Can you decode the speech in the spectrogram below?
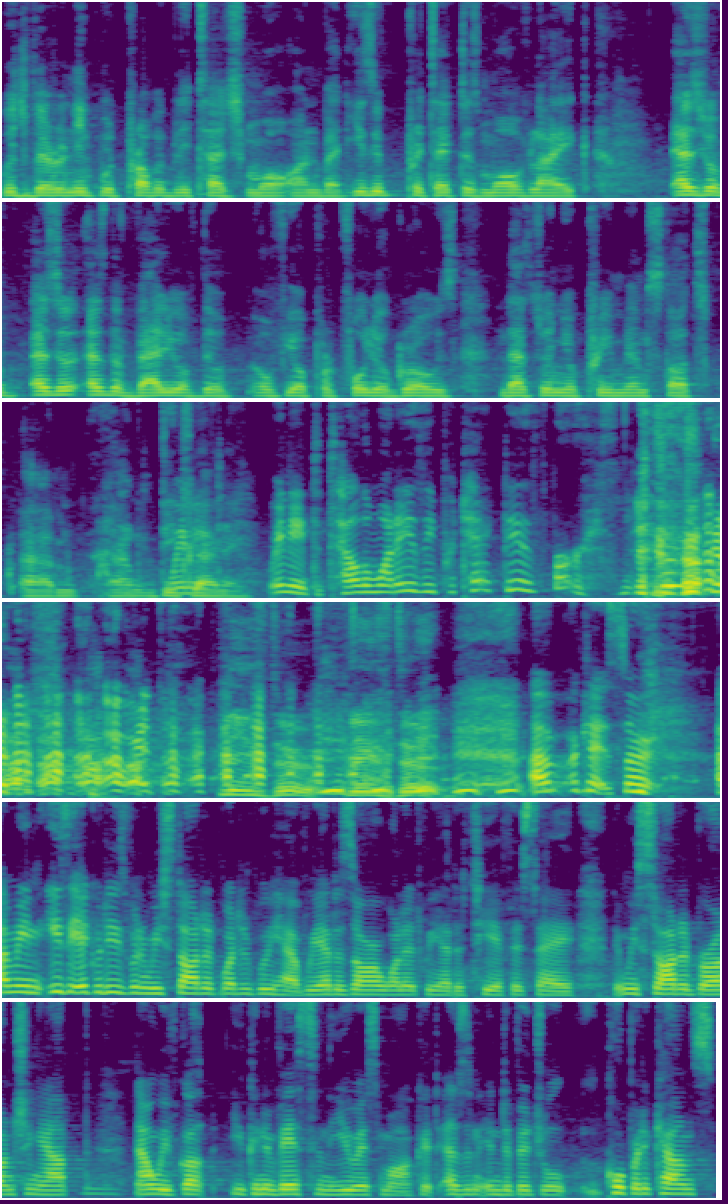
which Veronique would probably touch more on. But Easy Protect is more of like as your as as the value of the of your portfolio grows, that's when your premium starts um, um, declining. We need, to, we need, to, tell them what Easy Protect is first. please do, please do. Um, okay, so. I mean, Easy Equities, when we started, what did we have? We had a ZAR wallet, we had a TFSA, then we started branching out. Mm. Now we've got, you can invest in the US market as an individual. Corporate accounts,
